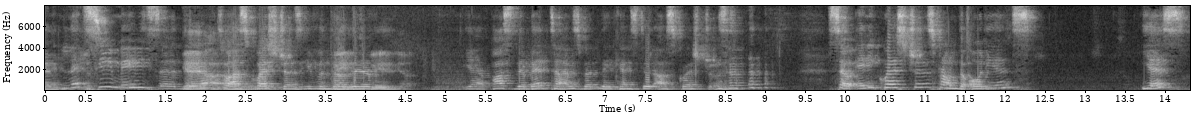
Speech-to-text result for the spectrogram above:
And, let's see, maybe uh, they Yeah, want to ask questions, even though they're please, yeah. yeah past their bedtimes, but they can still ask questions. so, any questions from the audience? Yes.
